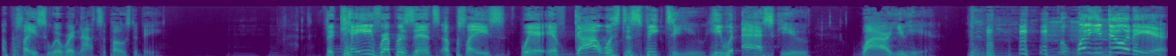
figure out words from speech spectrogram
a place where we're not supposed to be. Mm-hmm. The cave represents a place where if God was to speak to you, he would ask you, why are you here? what are you mm-hmm. doing here?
